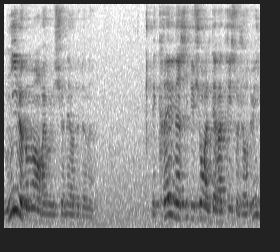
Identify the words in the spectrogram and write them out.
ni le moment révolutionnaire de demain. Et créer une institution altératrice aujourd'hui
